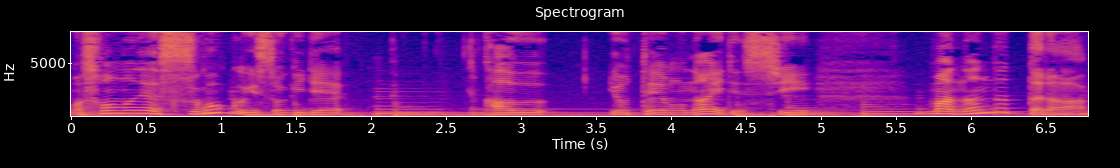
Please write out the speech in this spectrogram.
まあ、そんなねすごく急ぎで買う予定もないですしまあなんだったら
